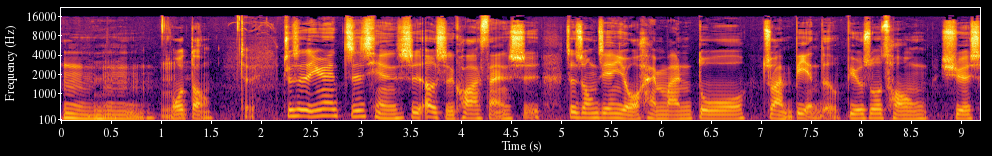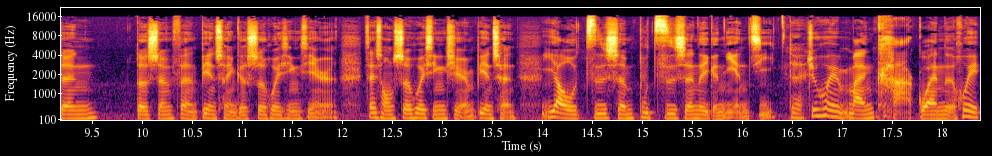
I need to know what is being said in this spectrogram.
嗯嗯，我懂。对，就是因为之前是二十跨三十，这中间有还蛮多转变的，比如说从学生。的身份变成一个社会新鲜人，再从社会新鲜人变成要资深不资深的一个年纪，对，就会蛮卡关的，会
